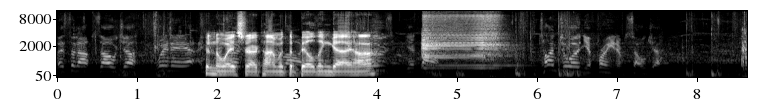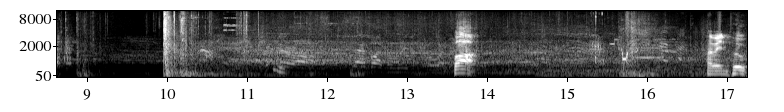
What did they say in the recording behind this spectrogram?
Listen up, soldier. Win here. Shouldn't have wasted our time with the building guy, huh? Lose, you're done. Time to earn your freedom, soldier. Kick their ass. Stand by for redeployment. Fuck. I mean, poop.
